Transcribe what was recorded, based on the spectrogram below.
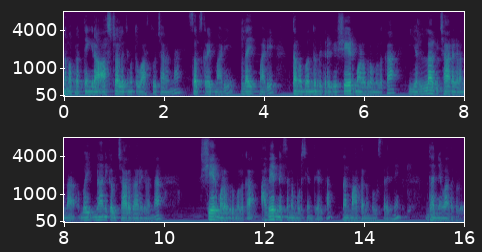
ನಮ್ಮ ಪ್ರತ್ಯಂಗಿರ ಆಸ್ಟ್ರಾಲಜಿ ಮತ್ತು ವಾಸ್ತು ಚಾನಲ್ನ ಸಬ್ಸ್ಕ್ರೈಬ್ ಮಾಡಿ ಲೈಕ್ ಮಾಡಿ, ತಮ್ಮ ಬಂಧು ಮಿತ್ರರಿಗೆ ಶೇರ್ ಮಾಡೋದ್ರ ಮೂಲಕ ಈ ಎಲ್ಲ ವಿಚಾರಗಳನ್ನು, ವೈಜ್ಞಾನಿಕ ವಿಚಾರಧಾರೆಗಳನ್ನು ಶೇರ್ ಮಾಡೋದ್ರ ಮೂಲಕ ಅವೇರ್ನೆಸ್ಸನ್ನು ಮೂಡಿಸಿ ಅಂತ ಹೇಳ್ತಾ ನನ್ನ ಮಾತನ್ನು ಮುಗಿಸ್ತಾ ಇದ್ದೀನಿ. ಧನ್ಯವಾದಗಳು.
